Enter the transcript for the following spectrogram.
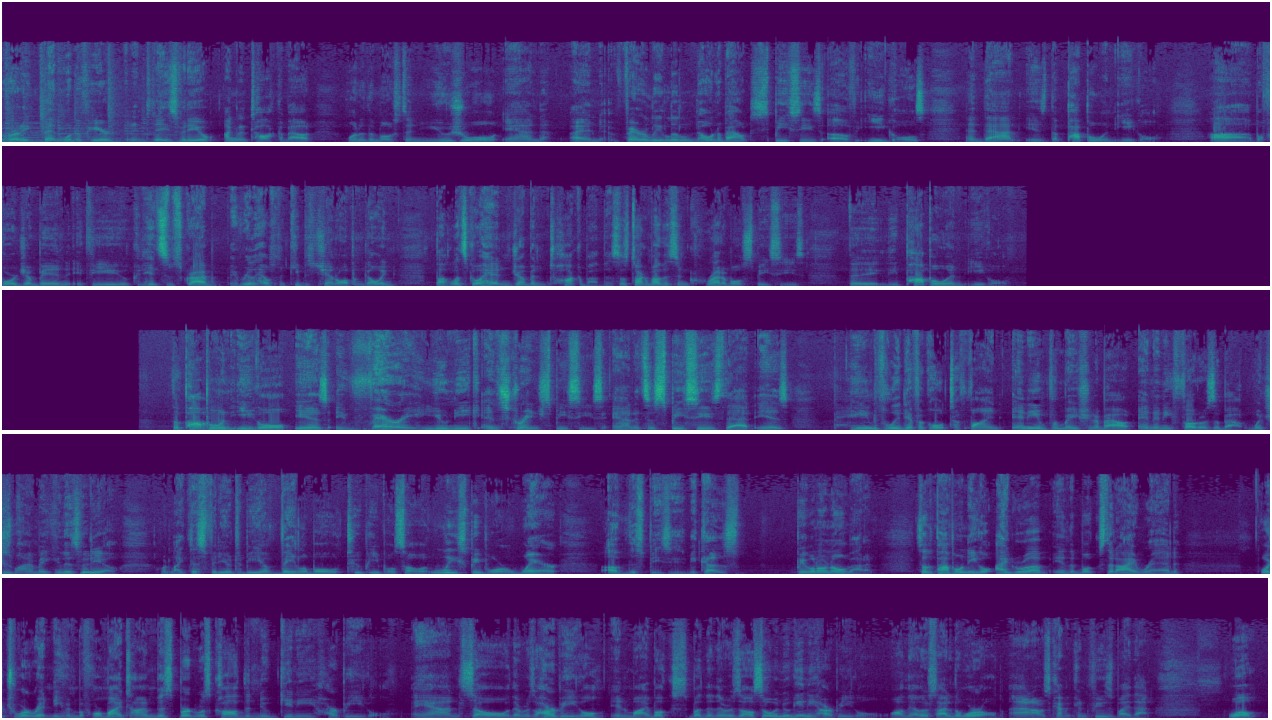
Everybody, Ben Woodruff here, and in today's video I'm going to talk about one of the most unusual and, and fairly little known about species of eagles, and that is the Papuan eagle. Uh, before we jump in, if you could hit subscribe, it really helps me keep this channel up and going. But let's go ahead and jump in and talk about this. Let's talk about this incredible species, the, the Papuan eagle. The Papuan eagle is a very unique and strange species, and it's a species that is painfully difficult to find any information about and any photos about, which is why I'm making this video. I would like this video to be available to people so at least people are aware of the species because people don't know about it. So the Papuan eagle, I grew up in the books that I read, which were written even before my time. This bird was called the New Guinea harpy eagle. And so there was a harpy eagle in my books, but then there was also a New Guinea harpy eagle on the other side of the world. And I was kind of confused by that. Well,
